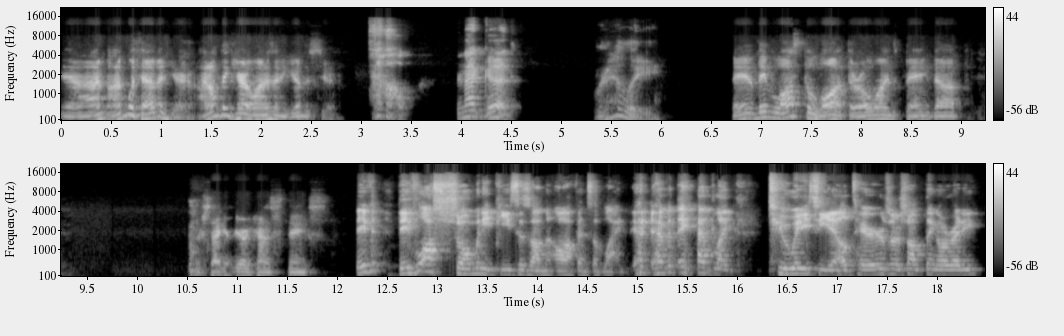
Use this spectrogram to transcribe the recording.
Yeah, I'm I'm with Evan here. I don't think Carolina's any good this year. No, they're not good. Really? They they've lost a lot. Their O line's banged up. Their secondary kind of stinks. They've they've lost so many pieces on the offensive line. Haven't they had like two ACL tears or something already?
